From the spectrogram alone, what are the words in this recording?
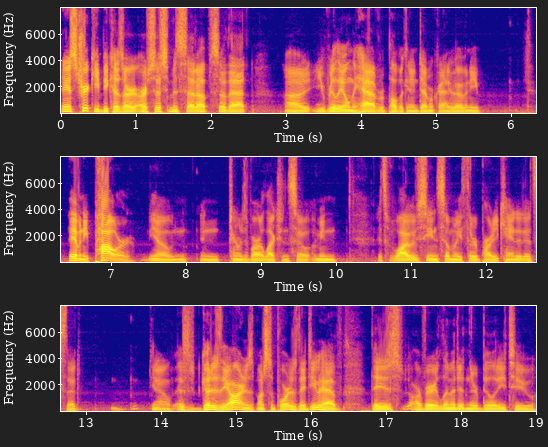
and it's tricky because our, our system is set up so that uh, you really only have Republican and Democrat who have any, they have any power, you know, in, in terms of our elections. So, I mean, it's why we've seen so many third party candidates that you know as good as they are and as much support as they do have they just are very limited in their ability to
